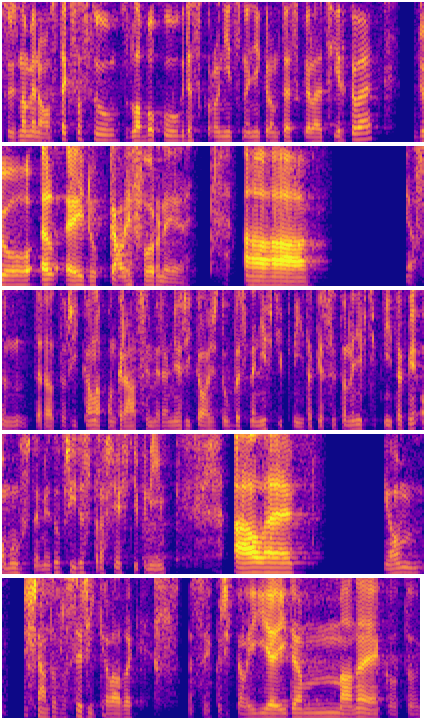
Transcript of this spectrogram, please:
Což znamenalo z Texasu, z Laboku, kde skoro nic není krom té skvělé církve, do LA, do Kalifornie. A já jsem teda to říkal na pankráci, Mira mě říkala, že to vůbec není vtipný, tak jestli to není vtipný, tak mě omluvte, mně to přijde strašně vtipný. Ale jo, když nám to prostě říkala, tak jsme si jako říkali, jejda mane, jako to,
